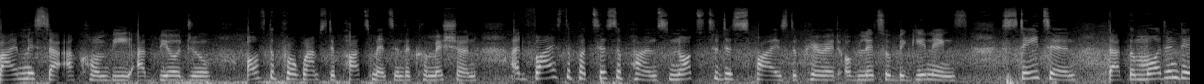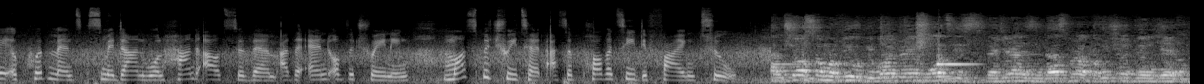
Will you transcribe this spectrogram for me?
by Mr. Akombi Abiodu of the Programs Department in the Commission, advised the participants not to despise the period of little beginnings, stating that the modern day equipment SMEDAN will hand out to them at the end of the training must be treated as a poverty defying tool. I'm sure some of you will be wondering what is Nigerians in Diaspora Commission doing here?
